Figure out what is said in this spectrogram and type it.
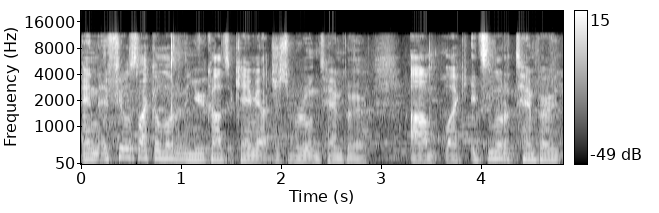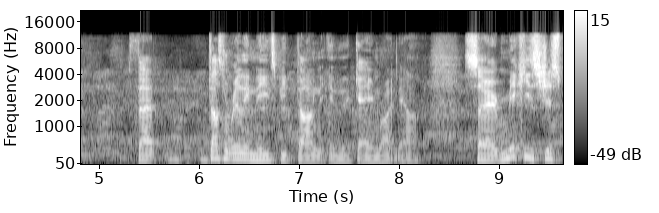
and it feels like a lot of the new cards that came out just ruined tempo. Um, like it's a lot of tempo that doesn't really need to be done in the game right now. So Mickey's just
